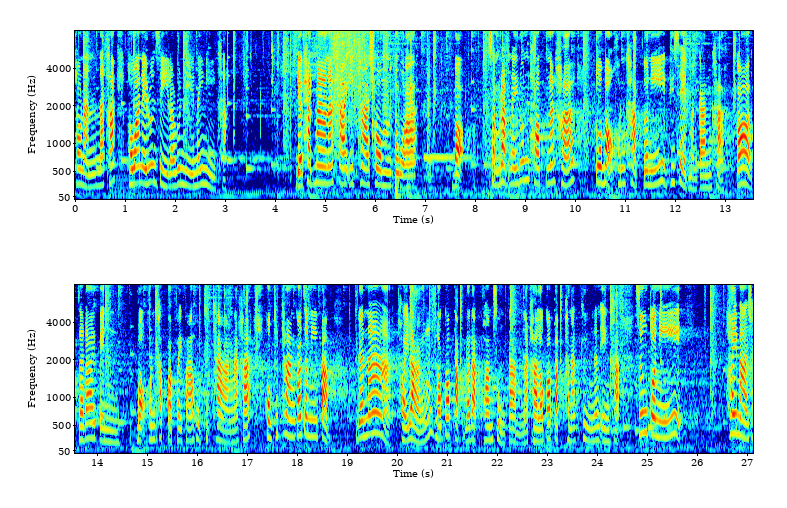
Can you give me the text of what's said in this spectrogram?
เท่านั้นนะคะ เพราะว่าในรุ่น C แล้วรุ่น D ไม่มีค่ะ เดี๋ยวถัดมานะคะอีฟพาชมตัวเบาะสำหรับในรุ่นท็อปนะคะ ตัวเบาะคนขับตัวนี้พิเศษเหมือนกันค่ะ ก็จะได้เป็นเบาะคนขับปรับไฟฟ้า 6 ทิศทางนะคะ 6 ทิศทางก็จะมีปรับ เดินหน้าถอยหลังแล้วก็ปรับระดับความสูงต่ำนะคะ แล้วก็ปรับพนักพิงนั่นเองค่ะ ซึ่งตัวนี้ให้มาเฉ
